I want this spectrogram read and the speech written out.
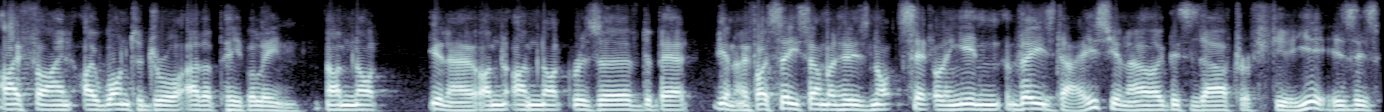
I find I want to draw other people in. I'm not, you know, I'm I'm not reserved about, you know, if I see someone who's not settling in these days, you know, like this is after a few years, is,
